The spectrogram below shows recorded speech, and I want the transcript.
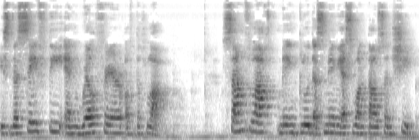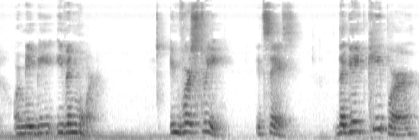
is the safety and welfare of the flock. Some flock may include as many as 1,000 sheep or maybe even more. In verse 3, it says, The gatekeeper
